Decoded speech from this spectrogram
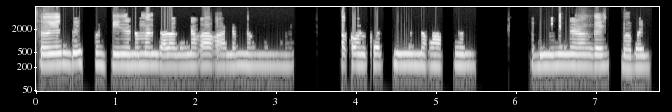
So, yun guys, kung sino naman talaga nakakaalam ng account ko at sino nakaka sabihin niyo na lang guys. Bye-bye.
